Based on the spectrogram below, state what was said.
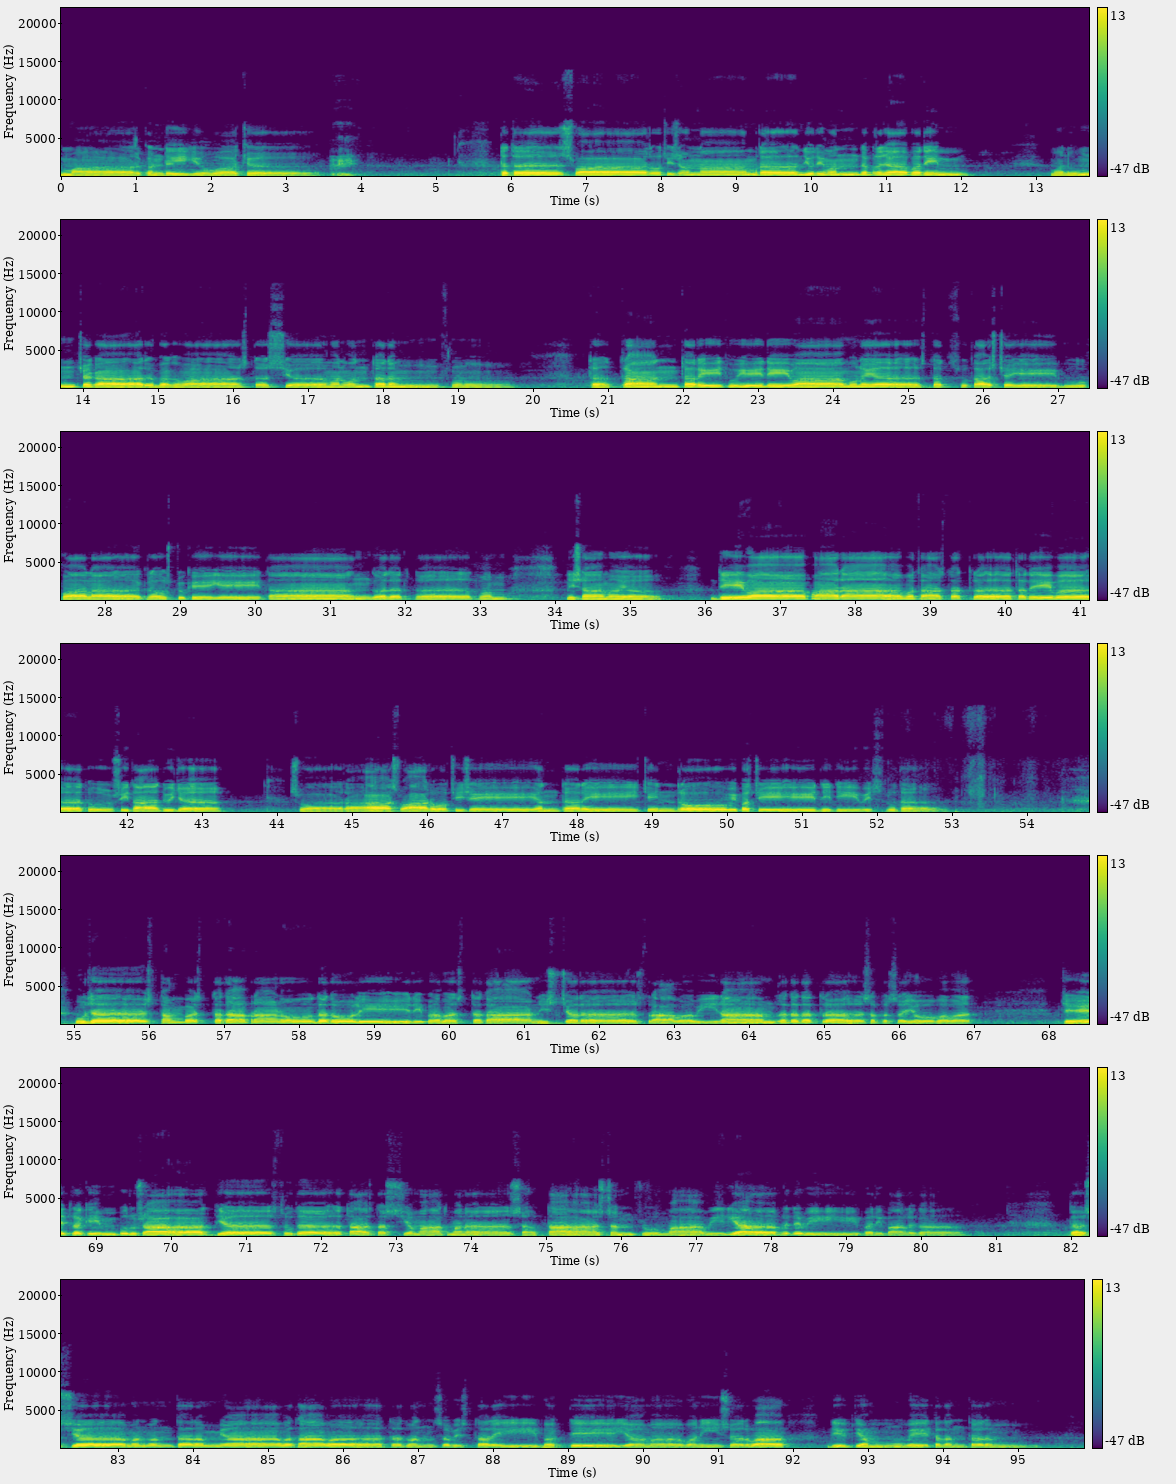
मार्कण्डेय उवाच। ततस्वारोचिषन्नाम्रद्युतिमन्तप्रजापतिम् मनुं चकार भगवास्तस्य मन्वन्तरं शृणु। तत्रान्तरे तु ये देवा मुनयस्तत्सुताश्च ये भूपाला क्रौष्टुके ये ताङ्गदत्त त्वं निशामय देवापारावतास्तत्र तदेव तुषिता द्विज स्वरास्वारोचिषे अन्तरे चेन्द्रो विपश्चिदिति विश्रुत। उजस्तम्भस्तथा प्राणो ददोलिरिपभस्तथा निश्चरस्राववीरां तत्र सप्तशयोऽभवत् चैत्र किं पुरुषाद्य श्रुततास्तस्य महात्मनः सप्ताशंसु महावीर्या पृथिवी परिपालक। तस्य मन्वन्तरं यावतावतद्वंसविस्तरै भक्तेयमवनि सर्वा द्वितीयं वेतदन्तरम्।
